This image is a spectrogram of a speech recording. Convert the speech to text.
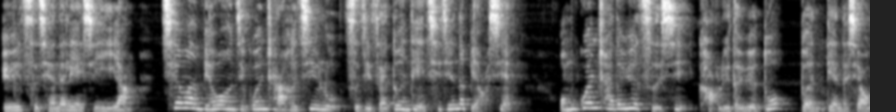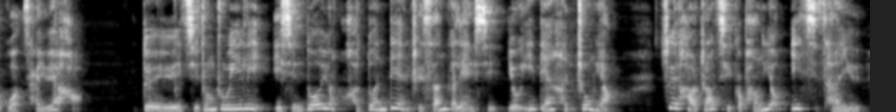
与此前的练习一样，千万别忘记观察和记录自己在断电期间的表现。我们观察的越仔细，考虑的越多，断电的效果才越好。对于集中注意力、一心多用和断电这三个练习，有一点很重要，最好找几个朋友一起参与。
